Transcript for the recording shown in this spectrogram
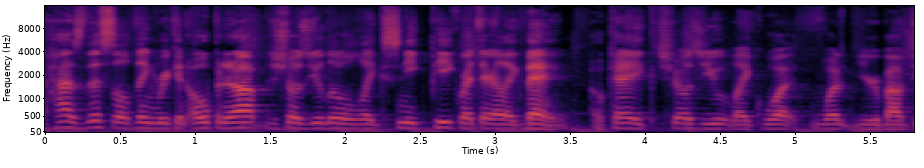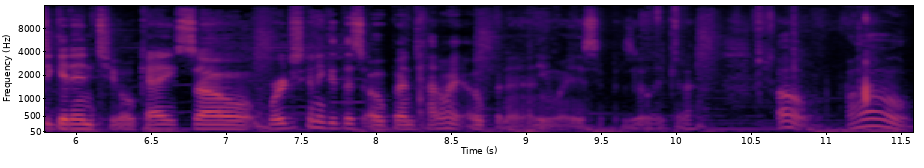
has this little thing where you can open it up. It shows you a little like sneak peek right there, like bang. Okay, it shows you like what what you're about to get into. Okay, so we're just gonna get this opened. How do I open it, anyways? Is it like a? Oh, oh.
